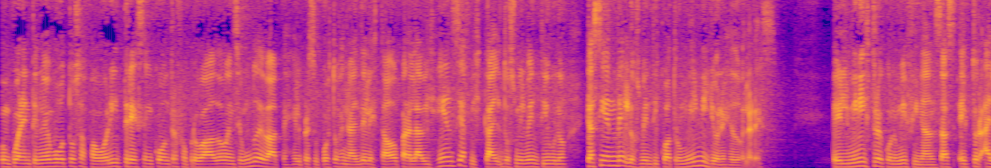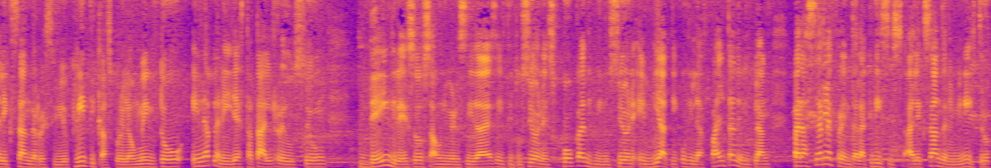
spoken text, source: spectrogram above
Con 49 votos a favor y 3 en contra fue aprobado en segundo debate el presupuesto general del Estado para la vigencia fiscal 2021 que asciende los 24 mil millones de dólares. El ministro de Economía y Finanzas, Héctor Alexander, recibió críticas por el aumento en la planilla estatal, reducción de ingresos a universidades e instituciones, poca disminución en viáticos y la falta de un plan para hacerle frente a la crisis. Alexander, el ministro,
